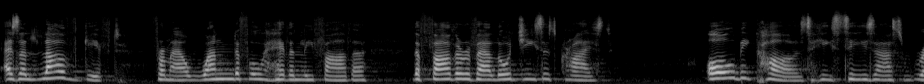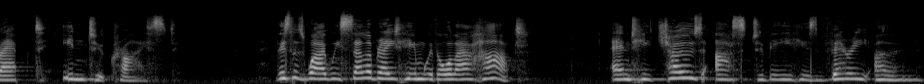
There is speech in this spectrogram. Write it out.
as a love gift from our wonderful heavenly Father, the Father of our Lord Jesus Christ, all because he sees us wrapped into Christ. This is why we celebrate him with all our heart. And he chose us to be his very own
